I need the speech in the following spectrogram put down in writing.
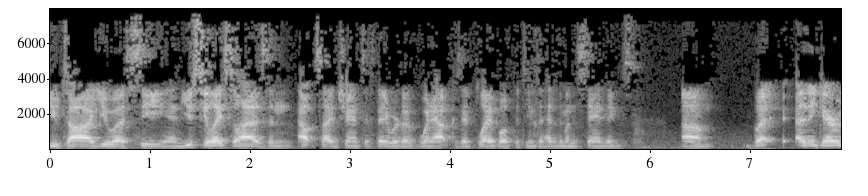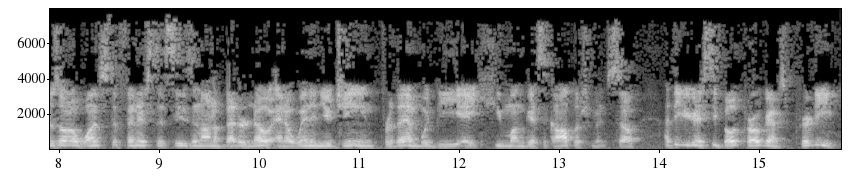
Utah, USC, and UCLA still has an outside chance if they were to win out because they play both the teams ahead of them in the standings. Um, but I think Arizona wants to finish the season on a better note, and a win in Eugene for them would be a humongous accomplishment. So I think you're going to see both programs pretty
